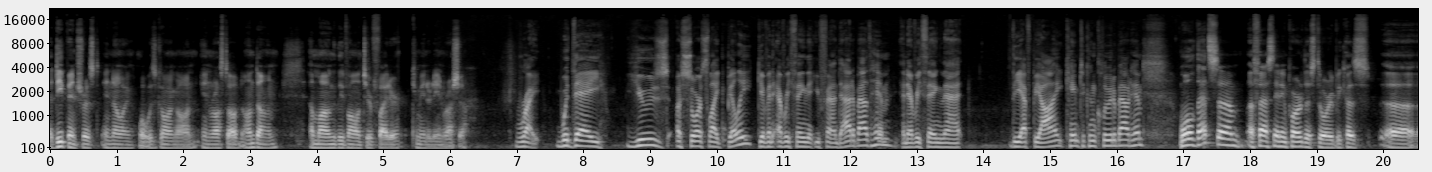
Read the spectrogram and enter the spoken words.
a deep interest in knowing what was going on in Rostov on Don among the volunteer fighter community in Russia. Right. Would they use a source like Billy, given everything that you found out about him and everything that the FBI came to conclude about him? Well, that's um, a fascinating part of the story because uh,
